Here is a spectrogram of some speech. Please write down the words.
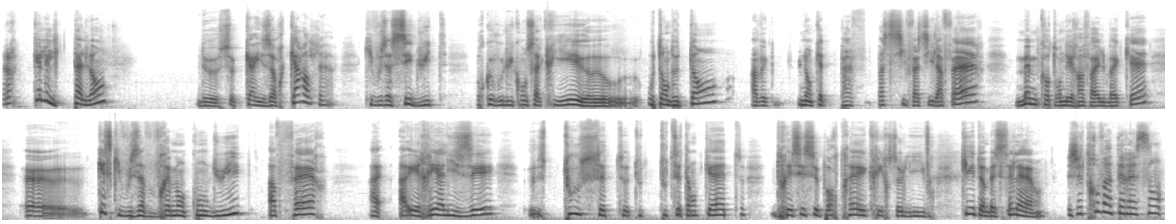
Alors, quel est le talent de ce Kaiser Karl qui vous a séduite pour que vous lui consacriez euh, autant de temps avec une enquête pas, pas si facile à faire, même quand on est Raphaël Baquet Euh, Qu'est-ce qui vous a vraiment conduit à faire à, à réaliser euh, toute cette enquête, dresser ce portrait, écrire ce livre, qui est un best-seller Je trouve intéressant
